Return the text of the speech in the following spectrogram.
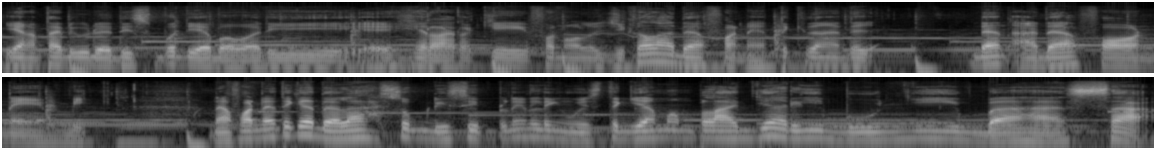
Yang tadi udah disebut ya bahwa di hierarki phonological ada fonetik dan ada dan ada fonemik. Nah, fonetik adalah subdisiplin linguistik yang mempelajari bunyi bahasa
